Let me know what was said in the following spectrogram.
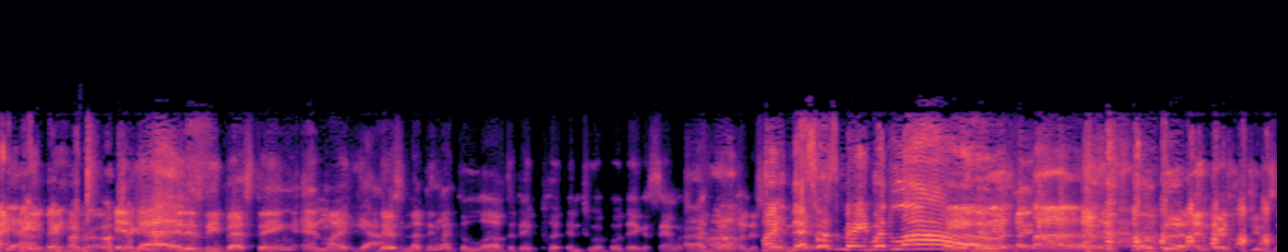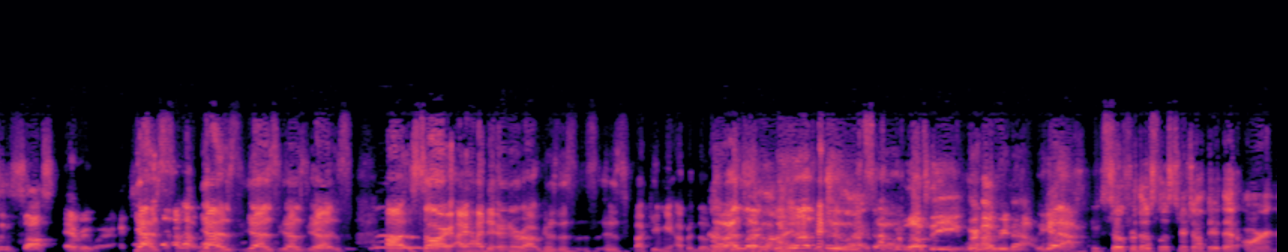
Yeah. Give me a hero. It, Yes. it is the best thing, and like, Yeah. there's nothing like the love that they put into a bodega sandwich. I Uh-huh. don't understand. Hey, what this it is. was made with It love. was made- It- it's so good, and there's juice and sauce everywhere. Yes, I love it. yes, yes, yes, yes. Uh, sorry, I had to interrupt because this is, is fucking me up in the. No, I love it. We love That's food. So We love to eat. We're hungry now. yeah. So for those listeners out there that aren't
